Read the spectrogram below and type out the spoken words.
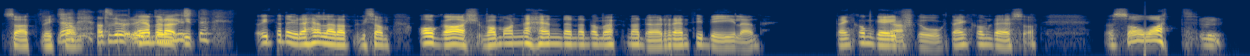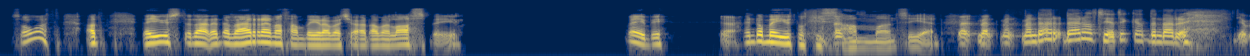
Så att liksom, Nej, alltså det, det, jag menar, just det inte det ju det heller att liksom, oh gosh, vad månne hände när de öppnar dörren till bilen? Tänk om Gage ja. dog, tänk om det är så. So what? Mm. So what? Att det är just det där, är det värre än att han blir överkörd av en lastbil? Maybe. Yeah. Men de är ju något tillsammans men, igen. Men, men, men, men där, där alltså, jag tycker att den där, jag,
